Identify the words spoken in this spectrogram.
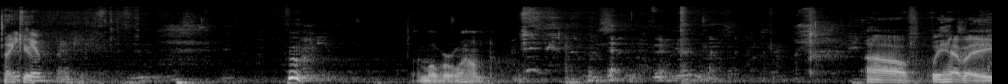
Thank you. I'm overwhelmed. Uh, We have a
